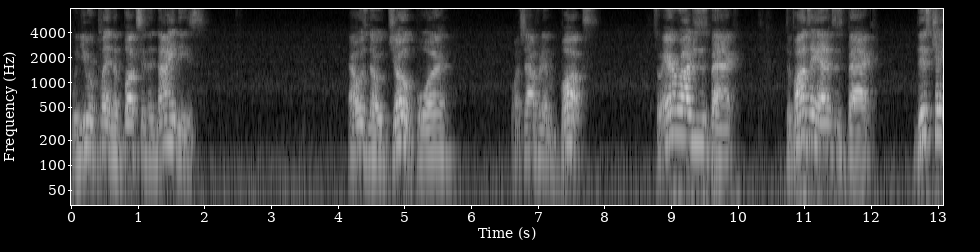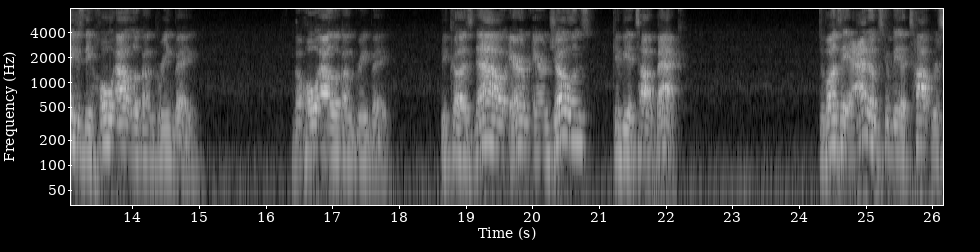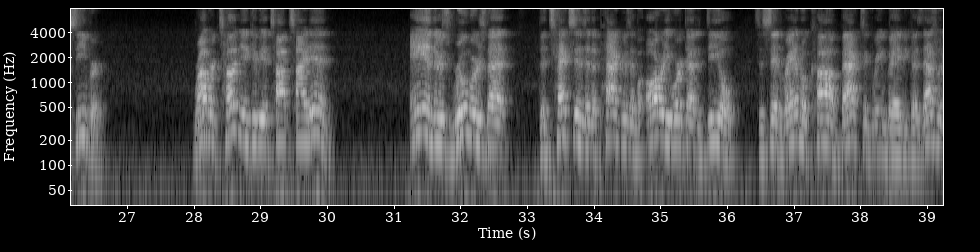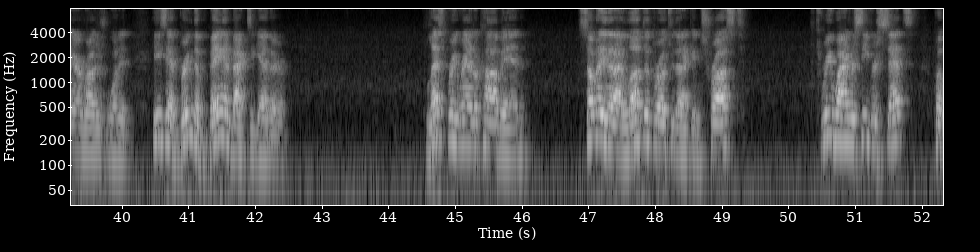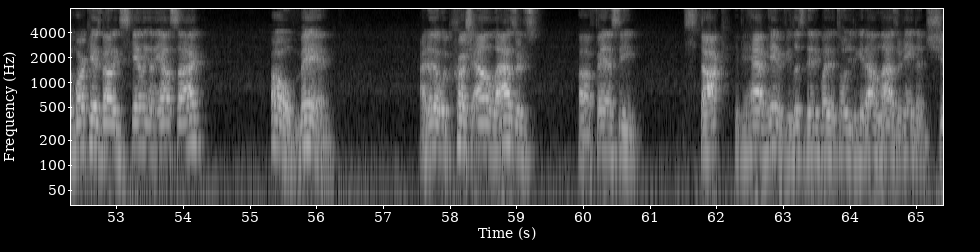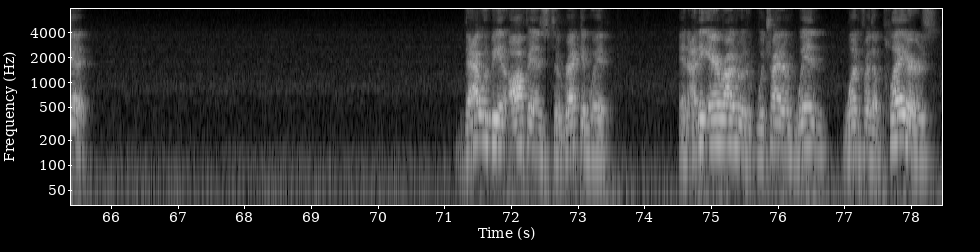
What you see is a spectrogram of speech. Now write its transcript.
when you were playing the Bucs in the '90s that was no joke, boy. Watch out for them Bucs. So Aaron Rodgers is back. Davante Adams is back. This changes the whole outlook on Green Bay. The whole outlook on Green Bay. Because now Aaron Aaron Jones can be a top back. Davante Adams can be a top receiver. Robert Tonyan can be a top tight end. And there's rumors that the Texans and the Packers have already worked out a deal to send Randall Cobb back to Green Bay because that's what Aaron Rodgers wanted. He said, bring the band back together. Let's bring Randall Cobb in. Somebody that I love to throw to that I can trust. Three wide receiver sets. Put Marquez Valdes-Scantling on the outside. Oh, man. I know that would crush Allen Lazard's uh, fantasy stock. If you have him, if you listen to anybody that told you to get Allen Lazard, he ain't done shit. That would be an offense to reckon with. And I think Aaron Rodgers would, would try to win one for the players,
